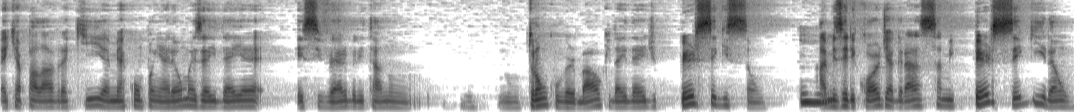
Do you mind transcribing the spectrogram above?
é que a palavra aqui é me acompanharão, mas a ideia é esse verbo ele está num, num tronco verbal que dá a ideia de perseguição. Uhum. A misericórdia e a graça me perseguirão.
